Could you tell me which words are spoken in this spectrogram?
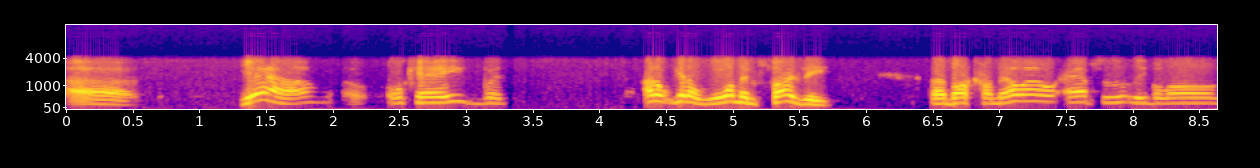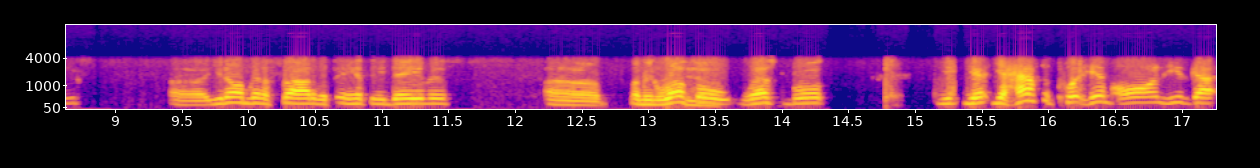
Uh, yeah, okay, but I don't get a warm and fuzzy. Uh, but Carmelo absolutely belongs. Uh, you know, I'm going to side with Anthony Davis. Uh, I mean, Russell yeah. Westbrook. You, you you have to put him on. He's got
